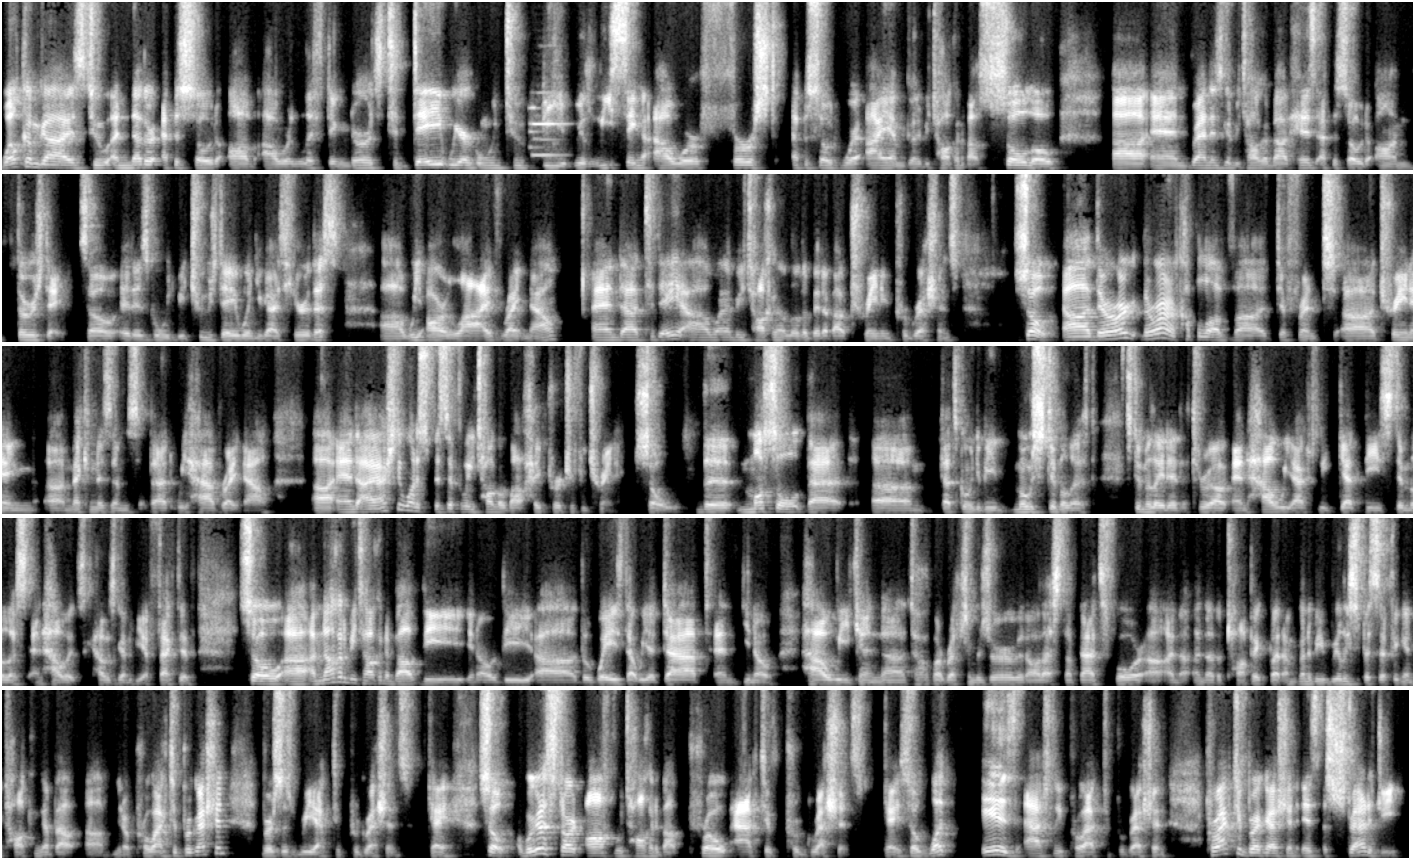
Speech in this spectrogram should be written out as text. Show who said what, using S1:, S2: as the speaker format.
S1: Welcome, guys, to another episode of our Lifting Nerds. Today, we are going to be releasing our first episode where I am going to be talking about solo. Uh, and Brandon's going to be talking about his episode on Thursday. So it is going to be Tuesday when you guys hear this. Uh, we are live right now. And uh, today, I want to be talking a little bit about training progressions. So uh, there are there are a couple of uh, different uh, training uh, mechanisms that we have right now, uh, and I actually want to specifically talk about hypertrophy training. So the muscle that um, that's going to be most stimulus stimulated throughout and how we actually get these stimulus and how it's how it's going to be effective. So uh, i'm not going to be talking about the you know the uh, the ways that we adapt and you know how we can uh, talk about reps in reserve and all that stuff. That's for uh, an- another topic but i'm going to be really specific in talking about um, you know proactive progression versus reactive progressions okay? So we're going to start off with talking about proactive progressions okay? So what is actually proactive progression. Proactive progression is a strategy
